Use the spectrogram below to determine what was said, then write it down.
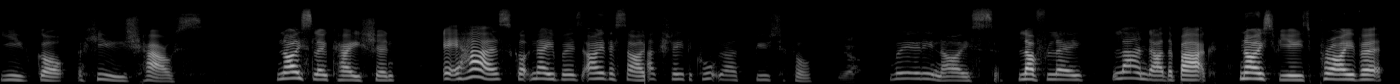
you've got a huge house. Nice location. It has got neighbours either side. Actually, the courtyard's beautiful. Yeah. Really nice, lovely. Land out the back, nice views, private,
